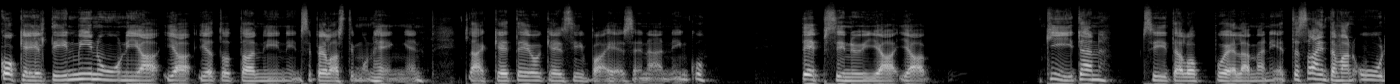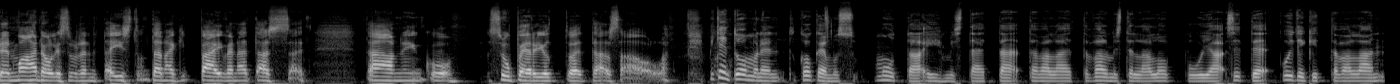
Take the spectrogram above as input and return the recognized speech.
kokeiltiin minuun ja, ja, ja tota, niin, niin se pelasti mun hengen. Lääkkeet ei oikein siinä vaiheessa enää niin kuin tepsinyt ja, ja kiitän siitä loppuelämäni, että sain tämän uuden mahdollisuuden, että istun tänäkin päivänä tässä. Tämä on niin kuin superjuttu, että tämä saa olla. Miten tuommoinen kokemus muuttaa ihmistä, että tavallaan, että valmistellaan loppuun ja sitten kuitenkin tavallaan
